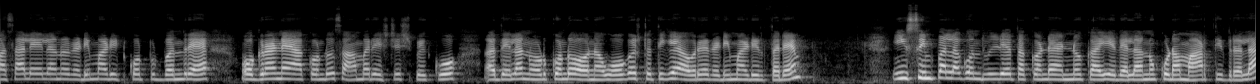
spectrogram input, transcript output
ಮಸಾಲೆ ಎಲ್ಲನೂ ರೆಡಿ ಮಾಡಿ ಇಟ್ಕೊಟ್ಬಿಟ್ಟು ಬಂದರೆ ಒಗ್ಗರಣೆ ಹಾಕ್ಕೊಂಡು ಸಾಂಬಾರು ಎಷ್ಟೆಷ್ಟು ಬೇಕು ಅದೆಲ್ಲ ನೋಡಿಕೊಂಡು ನಾವು ಹೋಗೋಷ್ಟೊತ್ತಿಗೆ ಅವರೇ ರೆಡಿ ಮಾಡಿರ್ತಾರೆ. ಈ ಸಿಂಪಲ್ಲಾಗಿ ಒಂದು ವೀಡಿಯೋ ತಗೊಂಡೆ ಹಣ್ಣು, ಕಾಯಿ ಅದೆಲ್ಲನೂ ಕೂಡ ಮಾರ್ತಿದ್ರಲ್ಲ,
